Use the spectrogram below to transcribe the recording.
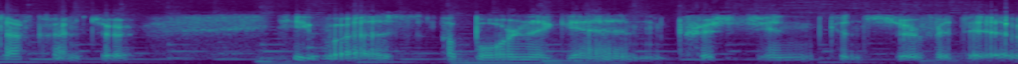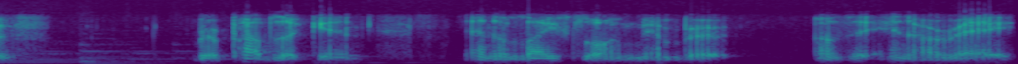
duck hunter. He was a born again Christian conservative Republican and a lifelong member of the NRA.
